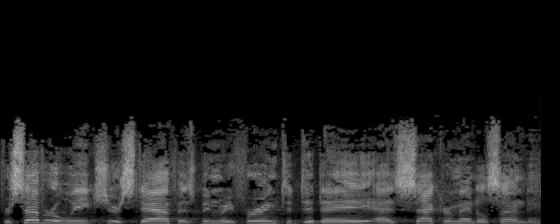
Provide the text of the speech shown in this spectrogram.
For several weeks, your staff has been referring to today as Sacramental Sunday.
